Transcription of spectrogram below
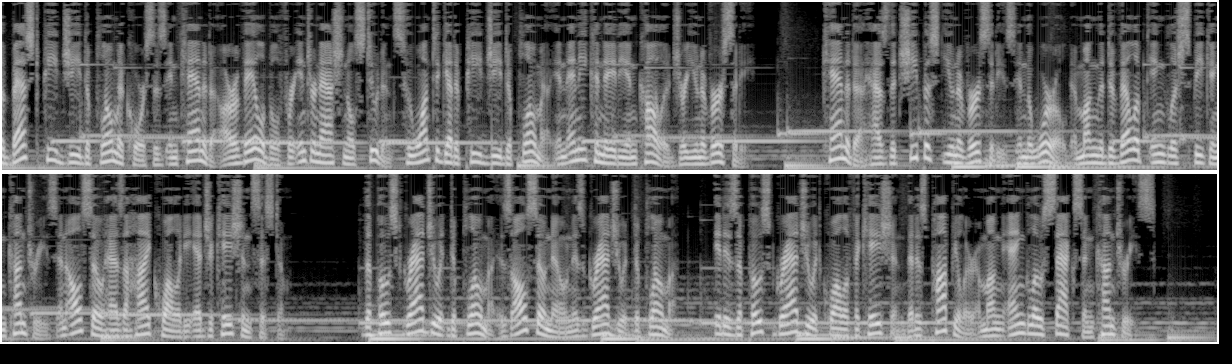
The best PG diploma courses in Canada are available for international students who want to get a PG diploma in any Canadian college or university. Canada has the cheapest universities in the world among the developed English speaking countries and also has a high quality education system. The postgraduate diploma is also known as graduate diploma. It is a postgraduate qualification that is popular among Anglo Saxon countries.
